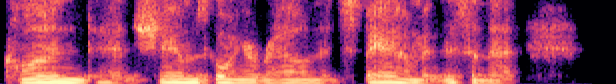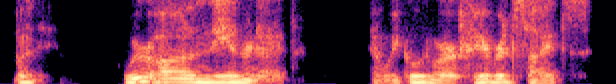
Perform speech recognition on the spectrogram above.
conned and shams going around and spam and this and that. But we're on the internet and we go to our favorite sites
